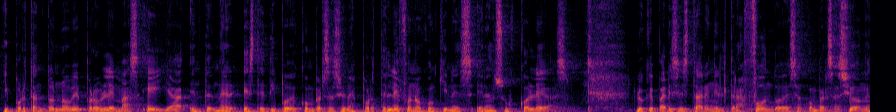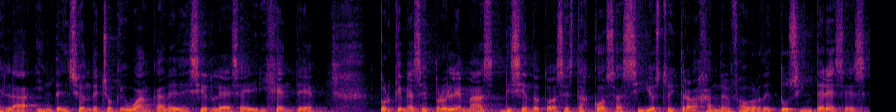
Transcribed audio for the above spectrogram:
y por tanto no ve problemas ella en tener este tipo de conversaciones por teléfono con quienes eran sus colegas. Lo que parece estar en el trasfondo de esa conversación es la intención de Choquehuanca de decirle a ese dirigente, ¿Por qué me haces problemas diciendo todas estas cosas si yo estoy trabajando en favor de tus intereses,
